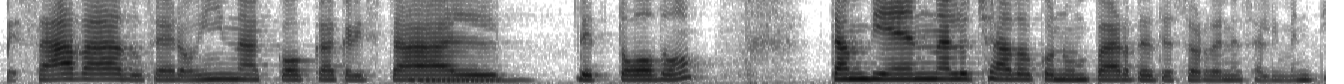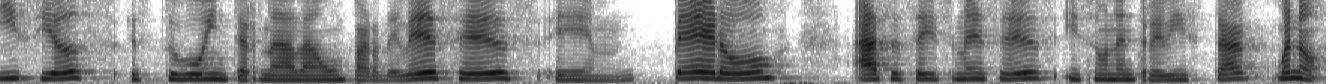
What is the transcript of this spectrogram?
pesadas, o sea, heroína, coca, cristal, mm. de todo. También ha luchado con un par de desórdenes alimenticios, estuvo internada un par de veces, em, pero hace seis meses hizo una entrevista, bueno,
